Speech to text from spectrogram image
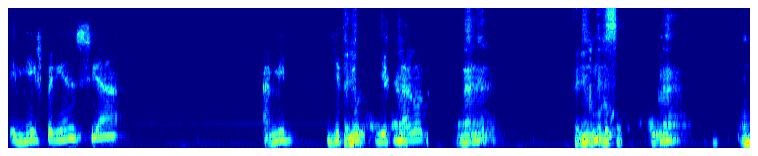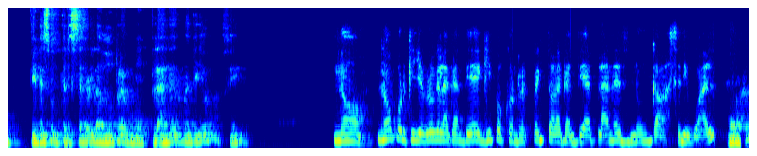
En mi experiencia, a mí, y es, y es algo... ¿Planner? ¿Tenía un tercero en la dupla? ¿Tienes un tercero en la dupla como un planner metido? ¿Sí? No, no, porque yo creo que la cantidad de equipos con respecto a la cantidad de planners nunca va a ser igual. Ah,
